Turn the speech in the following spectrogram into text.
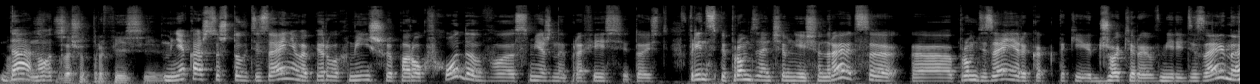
Да, а, но за счет профессии. Мне кажется, что в дизайне, во-первых, меньше порог входа в смежные профессии. То есть, в принципе, промдизайн, чем мне еще нравится, э, промдизайнеры, как такие джокеры в мире дизайна,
